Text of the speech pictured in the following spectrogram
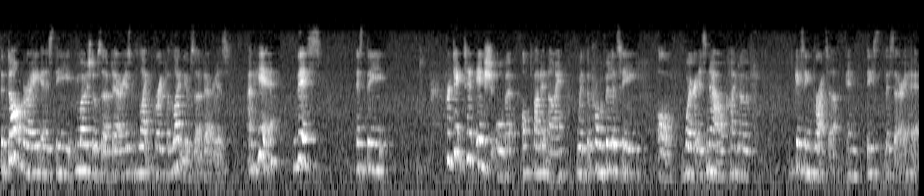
The dark grey is the most observed areas, with light grey for lightly observed areas. And here, this is the predicted-ish orbit of Planet 9 with the probability of where it is now kind of getting brighter in these, this area here.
